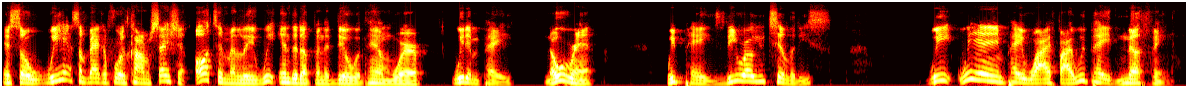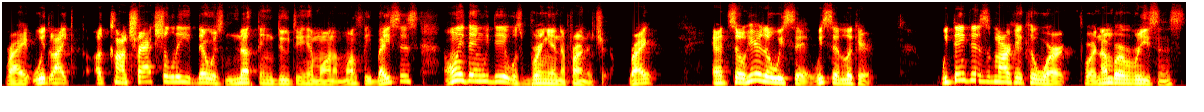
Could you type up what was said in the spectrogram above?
And so we had some back and forth conversation. Ultimately, we ended up in a deal with him where we didn't pay no rent, we paid zero utilities. We we didn't pay Wi-Fi. We paid nothing, right? We like uh, contractually there was nothing due to him on a monthly basis. The only thing we did was bring in the furniture, right? And so here's what we said. We said, look here, we think this market could work for a number of reasons,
